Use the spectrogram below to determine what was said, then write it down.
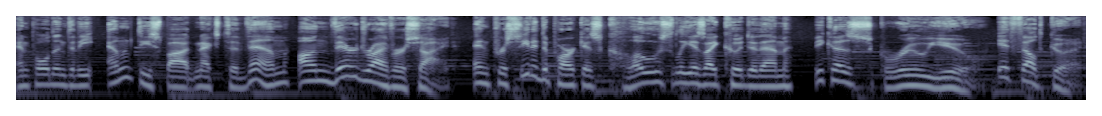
and pulled into the empty spot next to them on their driver's side, and proceeded to park as closely as I could to them because screw you. It felt good.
